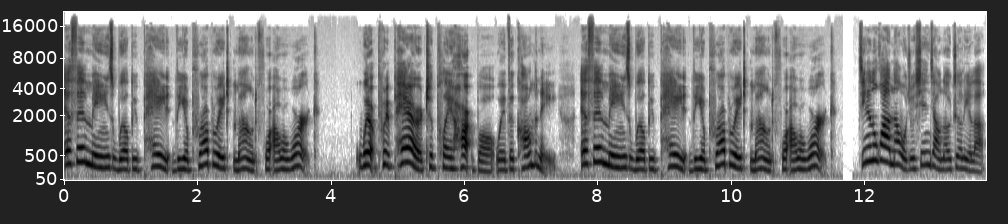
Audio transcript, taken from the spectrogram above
if it means we'll be paid the appropriate amount for our work. We're prepared to play hardball with the company if it means we'll be paid the appropriate amount for our work. 今天的话呢，我就先讲到这里了。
